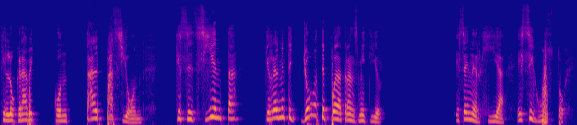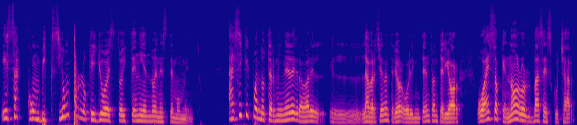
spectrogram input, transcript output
que lo grabe con tal pasión, que se sienta que realmente yo te pueda transmitir esa energía, ese gusto, esa convicción por lo que yo estoy teniendo en este momento. Así que cuando terminé de grabar la versión anterior o el intento anterior, o a eso que no lo vas a escuchar,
